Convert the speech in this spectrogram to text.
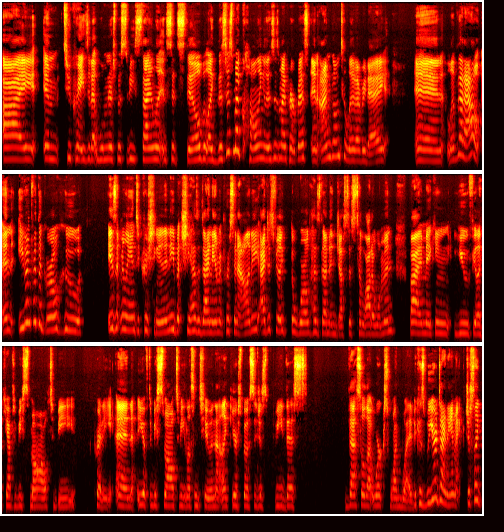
I am too crazy, that women are supposed to be silent and sit still. But like, this is my calling and this is my purpose. And I'm going to live every day and live that out. And even for the girl who isn't really into Christianity, but she has a dynamic personality. I just feel like the world has done injustice to a lot of women by making you feel like you have to be small to be pretty and you have to be small to be listened to and that like you're supposed to just be this vessel that works one way because we are dynamic just like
